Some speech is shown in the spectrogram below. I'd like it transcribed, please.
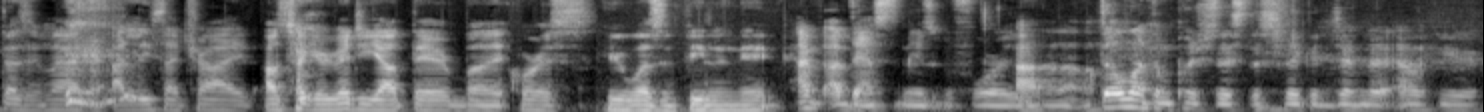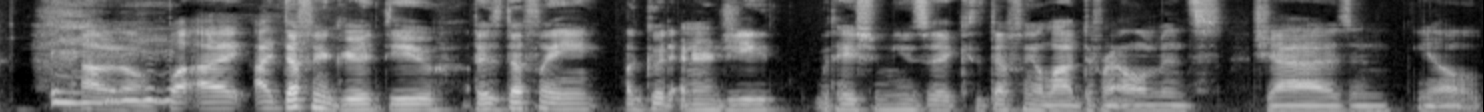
doesn't matter. At least I tried. I was trying to get Reggie out there, but of course he wasn't feeling it. I've, I've danced to music before. I don't know. Don't let them push this this fake agenda out here. I don't know, but I, I definitely agree with you. There's definitely a good energy with Haitian music. There's definitely a lot of different elements, jazz, and you know,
